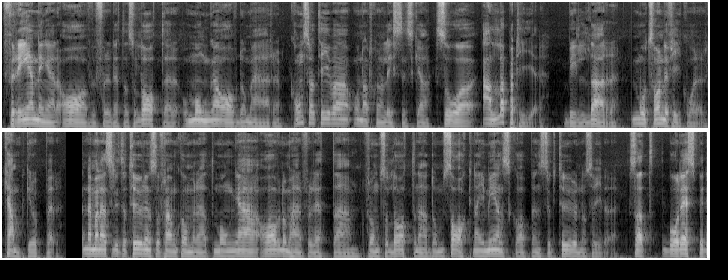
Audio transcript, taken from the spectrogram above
föreningar av före detta soldater. Och många av dem är konservativa och nationalistiska. Så alla partier bildar motsvarande frikårer, kampgrupper. När man läser litteraturen så framkommer det att många av de här för detta frontsoldaterna, de saknar gemenskapen, strukturen och så vidare. Så att både SPD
